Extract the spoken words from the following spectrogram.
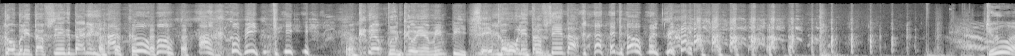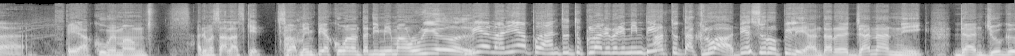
Kau boleh tafsir ke tak ni? Aku Aku mimpi. Kenapa kau yang mimpi? Sibuk kau boleh tafsir tak? Tak boleh. 2 Eh aku memang Ada masalah sikit. Sebab mimpi aku malam tadi Memang real. Real maknanya apa? Hantu tu keluar daripada mimpi? Hantu tak keluar. Dia suruh pilih Antara Jana Nick Dan juga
